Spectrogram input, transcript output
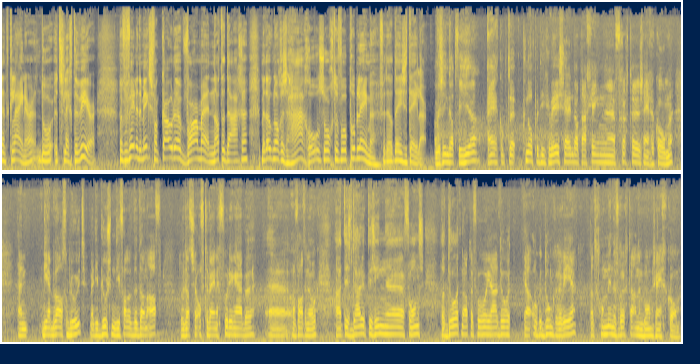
10% kleiner door het slechte weer. Een vervelende mix van koude, warme en natte dagen... met ook nog eens hagel zorgde voor problemen, vertelt deze teler. We zien dat we hier eigenlijk op de knoppen die geweest zijn... dat daar geen eh, vruchten zijn gekomen. En die hebben wel gebloeid, maar die bloesem die vallen er dan af doordat ze of te weinig voeding hebben uh, of wat dan ook. Maar het is duidelijk te zien uh, voor ons dat door het natte voorjaar, door het, ja, ook het donkere weer, dat er gewoon minder vruchten aan een boom zijn gekomen.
